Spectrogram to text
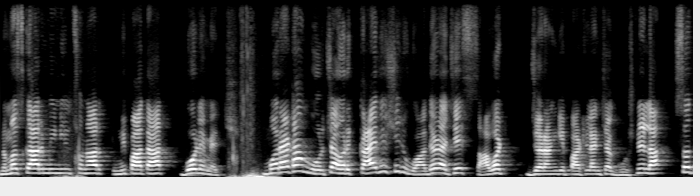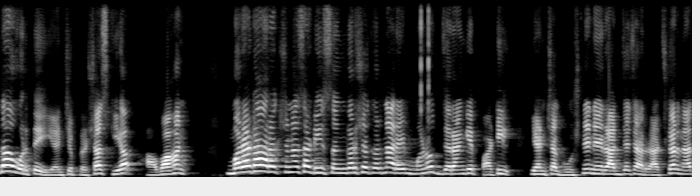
नमस्कार मी नील सोनार. तुम्ही पाहत आहात बोले मॅच मराठा मोर्चावर कायदेशीर वादळाचे सावट जरांगे पाटलांच्या घोषणेला सदावर्ते यांचे प्रशासकीय आवाहन. मराठा आरक्षणासाठी संघर्ष करणारे मनोज जरांगे पाटील यांच्या घोषणेने राज्याच्या राजकारणात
